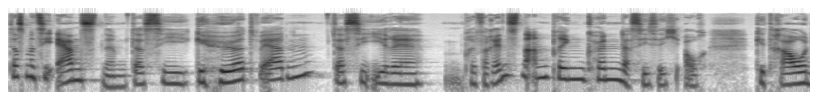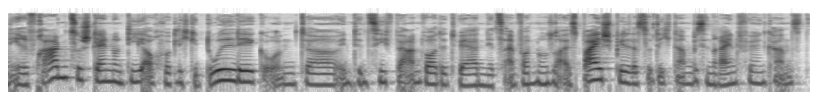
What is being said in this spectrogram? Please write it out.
dass man sie ernst nimmt, dass sie gehört werden, dass sie ihre Präferenzen anbringen können, dass sie sich auch getrauen, ihre Fragen zu stellen und die auch wirklich geduldig und äh, intensiv beantwortet werden. Jetzt einfach nur so als Beispiel, dass du dich da ein bisschen reinfühlen kannst.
